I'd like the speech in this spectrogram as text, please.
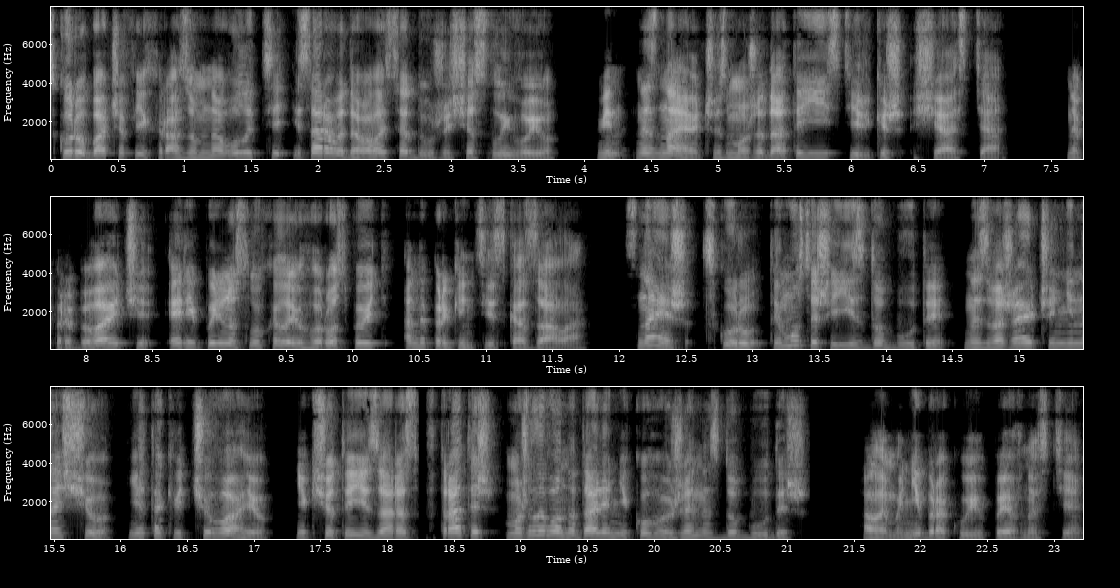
Скоро бачив їх разом на вулиці, і Сара видавалася дуже щасливою. Він не знає, чи зможе дати їй стільки ж щастя. Не перебиваючи, Ері пильно слухала його розповідь, а наприкінці сказала Знаєш, Цкуру, ти мусиш її здобути, незважаючи ні на що, я так відчуваю. Якщо ти її зараз втратиш, можливо, надалі нікого вже не здобудеш. Але мені бракує певності.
